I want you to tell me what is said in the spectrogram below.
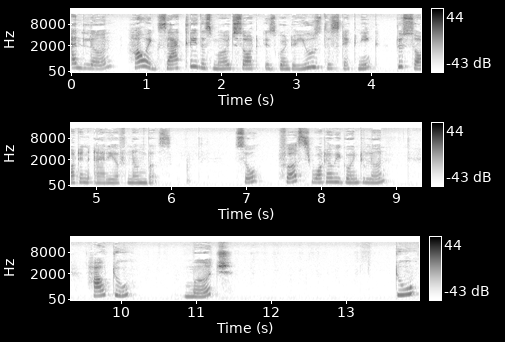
and learn how exactly this merge sort is going to use this technique to sort an array of numbers. So first what are we going to learn? How to merge two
